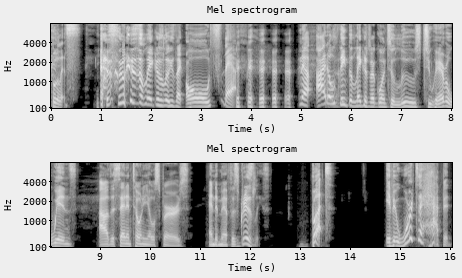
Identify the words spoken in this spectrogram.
bullets. as soon as the Lakers lose, he's like, oh, snap. now, I don't think the Lakers are going to lose to whoever wins out of the San Antonio Spurs and the Memphis Grizzlies. But if it were to happen,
